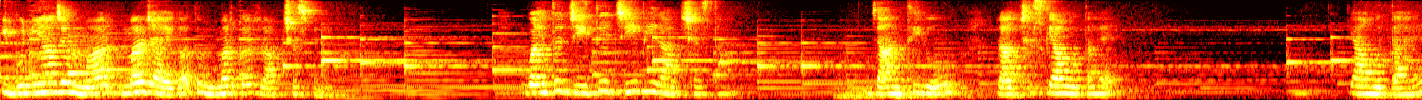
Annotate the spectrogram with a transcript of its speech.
कि गुनिया जब मार, मर जाएगा तो मर कर राक्षस बनेगा। वह तो जीते जी भी राक्षस था। जानती हो राक्षस क्या होता है? क्या होता है?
